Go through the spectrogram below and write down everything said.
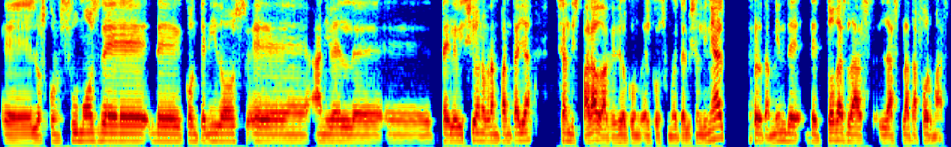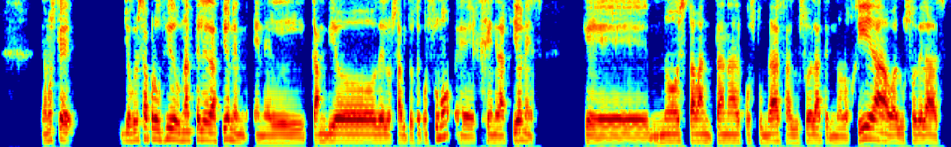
eh, los consumos de, contenidos eh, a nivel televisión o gran pantalla se han disparado. Ha crecido el, consumo de televisión lineal, pero también de, todas las, las, plataformas. Digamos que yo creo que se ha producido una aceleración en, el cambio de los hábitos de consumo. Eh, generaciones que no estaban tan acostumbradas al uso de la tecnología o al uso de las,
